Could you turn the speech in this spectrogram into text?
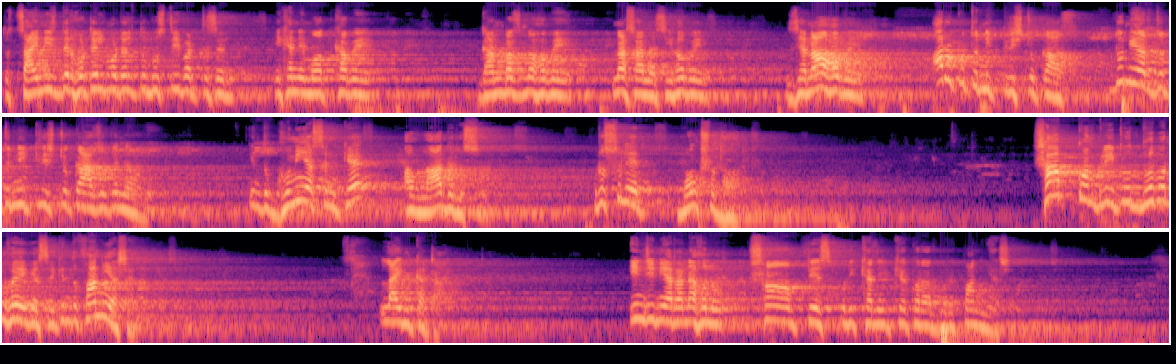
তো চাইনিজদের হোটেল মোটেল তো বুঝতেই পারতেছেন, এখানে মদ খাবে, গান বাজনা হবে, নাচানাচি হবে জেনা হবে। আরও কত নিকৃষ্ট কাজ, দুনিয়ার যত নিকৃষ্ট কাজ ওখানে হবে। কিন্তু ঘুমিয়ে আছেন কে? আউলাদ রসুল। রসুলের বংশধর। সব কমপ্লিট উদ্ভাবন হয়ে গেছে, কিন্তু পানি আসে না। লাইন কাটা। ইঞ্জিনিয়ার আনা হলো সব টেস্ট পরীক্ষা নিরীক্ষা করার পরে পানি আসে।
